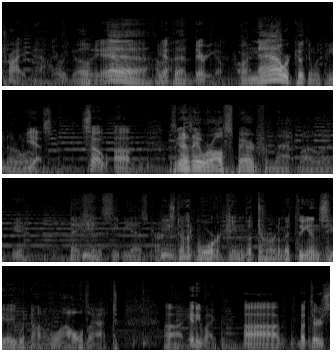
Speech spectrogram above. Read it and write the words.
Try it now. There we go. Yeah. Yeah, how about Yeah, that? There you go. All right. Now we're cooking with peanut oil. Yes. So, um, I was going to say we're all spared from that, by the way, yeah. thanks to the CBS tournament. He's not working the tournament. The NCAA would not allow that. Uh, anyway, uh, but there's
